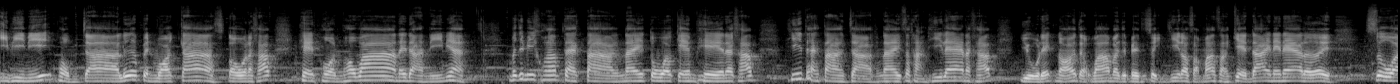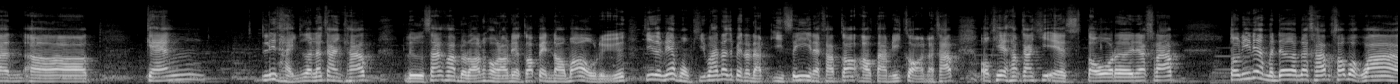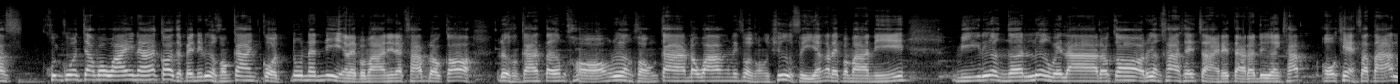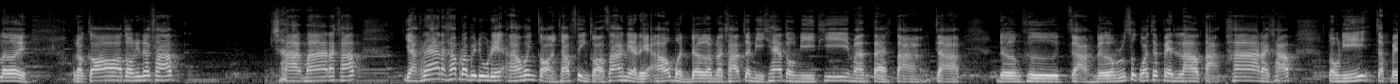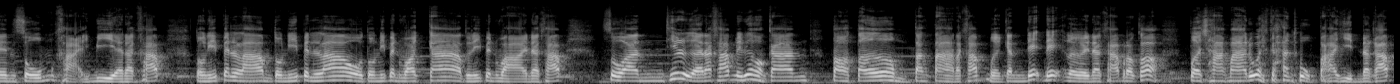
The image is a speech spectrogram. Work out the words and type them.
EP นี้ผมจะเลือกเป็นวอดก้าสโตนะครับ เหตุผลเพราะว่าในด่านนี้เนี่ยมันจะมีความแตกต่างในตัวเกมเพย์นะครับ ที่แตกต่างจากในสถานที่แรกนะครับ อยู่เล็กน้อยแต่ว่ามันจะเป็นสิ่งที่เราสามารถสังเกตได้แน่ ๆ เลย ส่วนแก๊งรีดไถเงินแล้วกันครับ หรือสร้างความเดือดร้อนของเราเนี่ยก็เป็น normal หรือที่ตรงนี้ผมคิดว่าน่าจะเป็นระดับ easy นะครับ ก็เอาตามนี้ก่อนนะครับ โอเคทำการ create store เลยนะครับ ตรงนี้เนี่ยเหมือนเดิมนะครับเขาบอกว่า คุณควรจำเอาไว้นะ ก็จะเป็นในเรื่องของการกดนู่นนั่นนี่อะไรประมาณนี้นะครับแล้วก็เรื่องของการเติมของเรื่องของการระวังในส่วนของชื่อเสียงอะไรประมาณนี้ มีเรื่องเงินเรื่องเวลาแล้วก็เรื่องค่าใช้จ่ายในแต่ละเดือนครับโอเคสตาร์ทเลย แล้วก็ตรงนี้นะครับ ฉากมานะครับ อย่างแรกนะครับเราไปดูเลเยอร์กันก่อนครับ สิ่งก่อสร้างเนี่ยเลเยอร์เหมือนเดิมนะครับ จะมีแค่ตรงนี้ที่มันแตกต่างจากเดิมคือจากเดิมรู้สึกว่าจะเป็นราวตากผ้านะครับ ตรงนี้จะเป็นซุ้มขายเบียร์นะครับ ตรงนี้เป็นลามตรงนี้เป็นเหล้าตรงนี้เป็นวอดก้าตรงนี้เป็นไวน์นะครับส่วนที่เหลือนะครับในเรื่องของการต่อเติมต่างๆนะครับ เหมือนกันเด๊ะเลยนะครับ เราก็เปิดฉากมาด้วยการถูกปลาหินนะครับ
